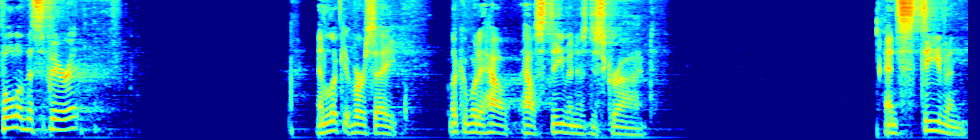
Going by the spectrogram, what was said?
full of the Spirit and look at verse 8. Look at what, how, how Stephen is described. And Stephen,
